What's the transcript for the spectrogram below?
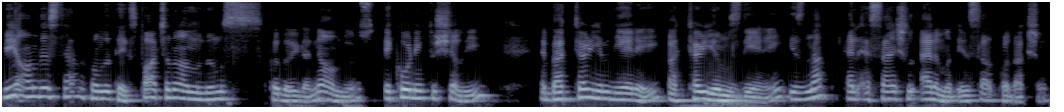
We understand from the text. Parçadan anladığımız kadarıyla ne anlıyoruz? According to Shelley, a bacterium DNA, bacterium's DNA is not an essential element in cell production.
